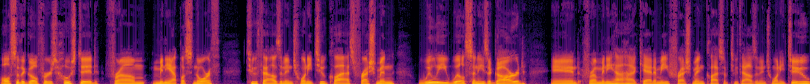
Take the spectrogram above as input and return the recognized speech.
Also, the Gophers hosted from Minneapolis North 2022 class freshman Willie Wilson. He's a guard. And from Minnehaha Academy, freshman, class of 2022,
